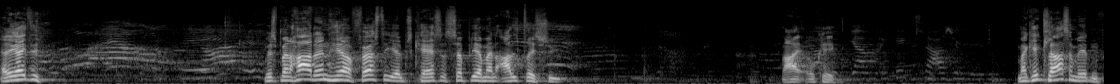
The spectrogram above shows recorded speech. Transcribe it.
Er det ikke rigtigt? Hvis man har den her førstehjælpskasse, så bliver man aldrig syg. Nej, okay. Man kan ikke klare sig med den.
